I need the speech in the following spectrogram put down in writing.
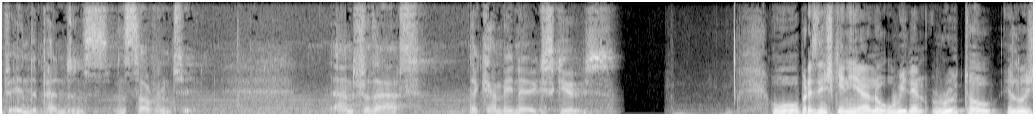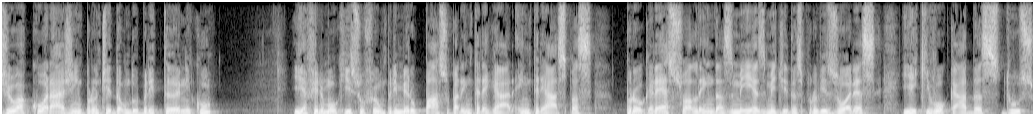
for independence and sovereignty. And for that, there can be no excuse. O presidente keniano William Ruto elogiou a coragem e prontidão do britânico e afirmou que isso foi um primeiro passo para entregar, entre aspas, progresso além das meias medidas provisórias e equivocadas dos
